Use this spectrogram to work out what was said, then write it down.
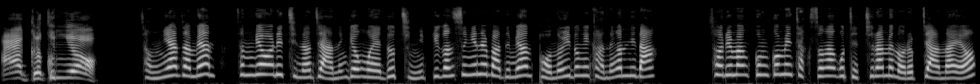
아, 그렇군요. 정리하자면 3개월이 지나지 않은 경우에도 중립기관 승인을 받으면 번호 이동이 가능합니다. 서류만 꼼꼼히 작성하고 제출하면 어렵지 않아요.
